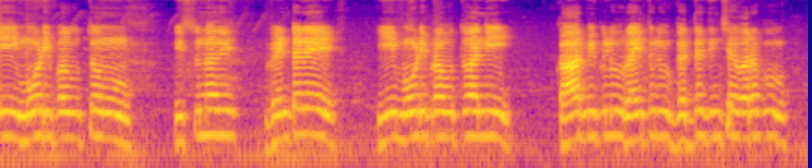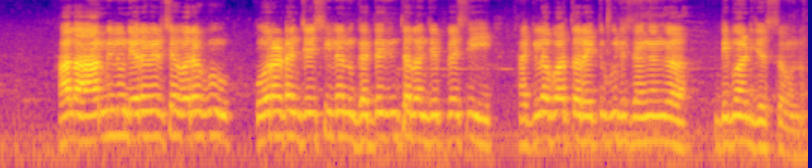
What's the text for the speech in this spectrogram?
ఈ మోడీ ప్రభుత్వము ఇస్తున్నది. వెంటనే ఈ మోడీ ప్రభుత్వాన్ని కార్మికులు రైతులు గద్దె దించే వరకు వాళ్ళ హామీలు నెరవేర్చే వరకు పోరాటం చేసి వీళ్ళను గద్దె దించాలని చెప్పేసి అఖిల భారత రైతు కూలీ సంఘంగా డిమాండ్ చేస్తూ ఉన్నాం.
